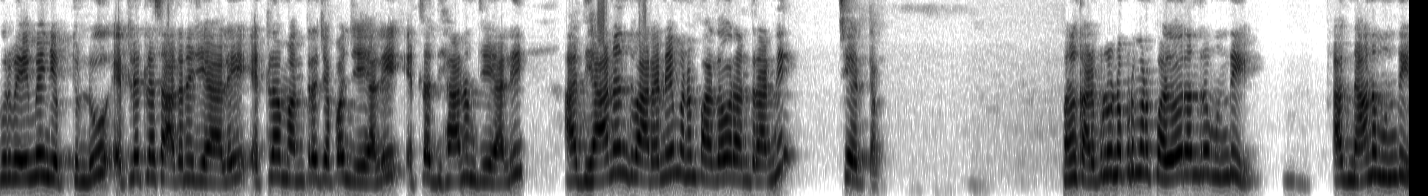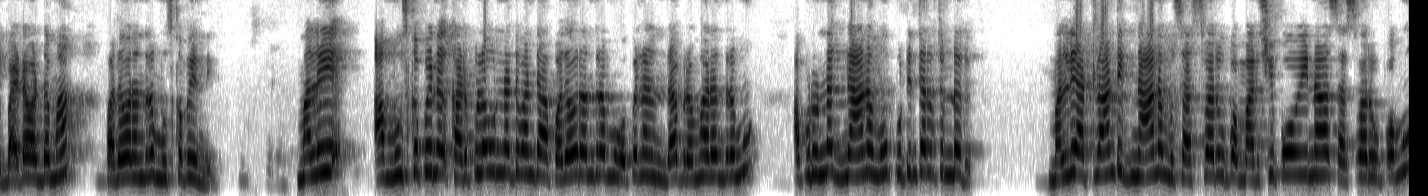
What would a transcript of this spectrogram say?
గురువు ఏమేం చెప్తుండు? ఎట్లెట్లా సాధన చేయాలి? ఎట్లా మంత్ర జపం చేయాలి? ఎట్లా ధ్యానం చేయాలి? ఆ ధ్యానం ద్వారానే మనం పదవ రంధ్రాన్ని చేరుతాం. మనం కడుపులో ఉన్నప్పుడు మనకు పదవ రంధ్రం ఉంది. ఆ జ్ఞానం ఉంది. బయట పడ్డమా? పదవ రంధ్రం మూసుకుపోయింది. మళ్ళీ ఆ మూసుకుపోయిన కడుపులో ఉన్నటువంటి ఆ పదవ రంధ్రం ఓపెన్ అయిందా? బ్రహ్మరంధ్రము? అప్పుడు ఉన్న జ్ఞానము పుట్టిన తర్వాత ఉండదు. మళ్ళీ అట్లాంటి జ్ఞానము సస్వరూపం మర్చిపోయిన సస్వరూపము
